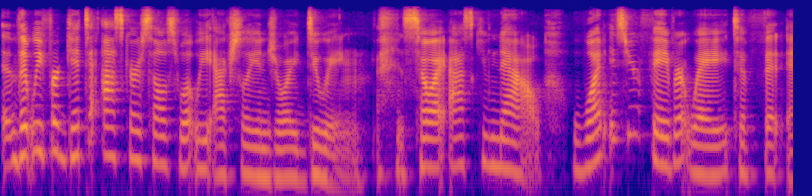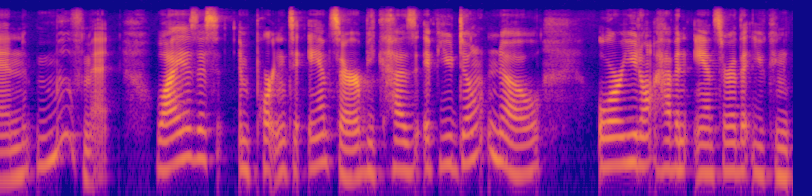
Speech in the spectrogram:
that we forget to ask ourselves what we actually enjoy doing. So I ask you now what is your favorite way to fit in movement? Why is this important to answer? Because if you don't know, or you don't have an answer that you can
